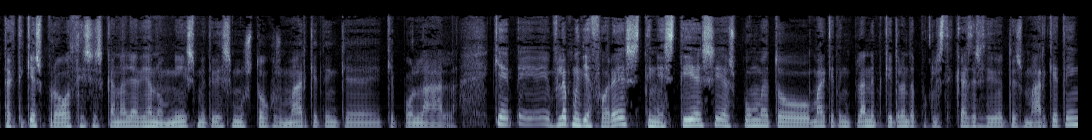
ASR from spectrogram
τακτικές προώθησης, κανάλια διανομής, μετρήσιμους στόχους marketing και, και πολλά άλλα. Και ε, βλέπουμε διαφορές στην εστίαση, ας πούμε το marketing plan επικεντρώνεται αποκλειστικά στις δραστηριότητες marketing.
